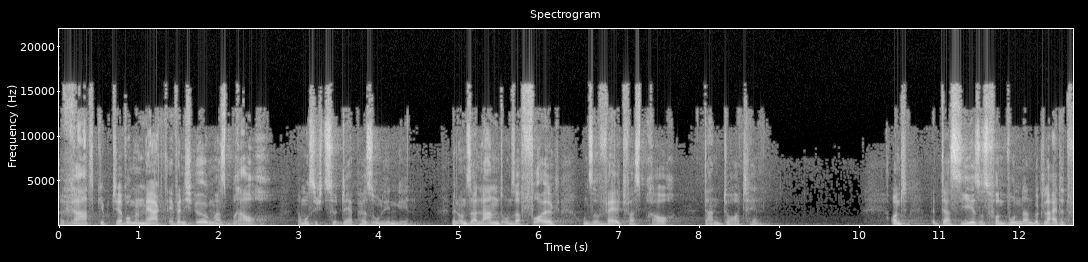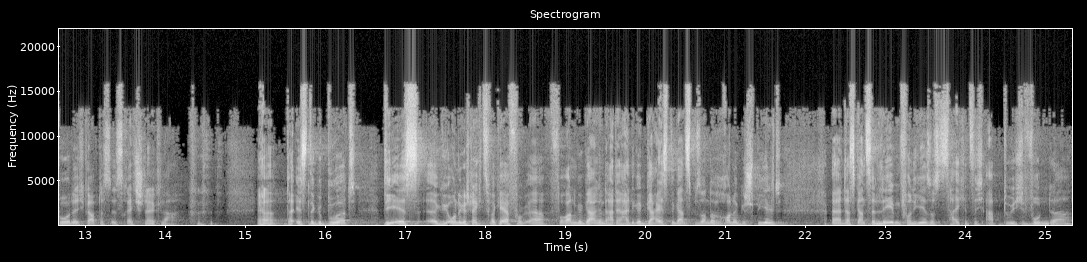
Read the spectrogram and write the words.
Rat gibt, ja, wo man merkt, ey, wenn ich irgendwas brauche, dann muss ich zu der Person hingehen. Wenn unser Land, unser Volk, unsere Welt was braucht, dann dorthin. Und dass Jesus von Wundern begleitet wurde, ich glaube, das ist recht schnell klar. Ja, da ist eine Geburt, die ist irgendwie ohne Geschlechtsverkehr vorangegangen. Da hat der Heilige Geist eine ganz besondere Rolle gespielt. Äh, das ganze Leben von Jesus zeichnet sich ab durch Wunder,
